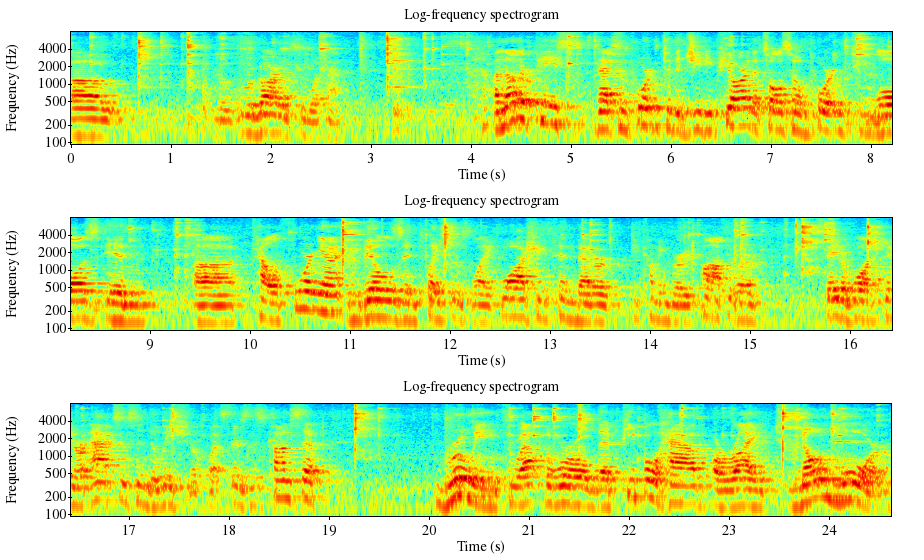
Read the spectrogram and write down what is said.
Uh, regardless of what happens. Another piece that's important to the GDPR, that's also important to laws in uh, California and bills in places like Washington that are becoming very popular, state of Washington, are access and deletion requests. There's this concept brewing throughout the world that people have a right to know more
